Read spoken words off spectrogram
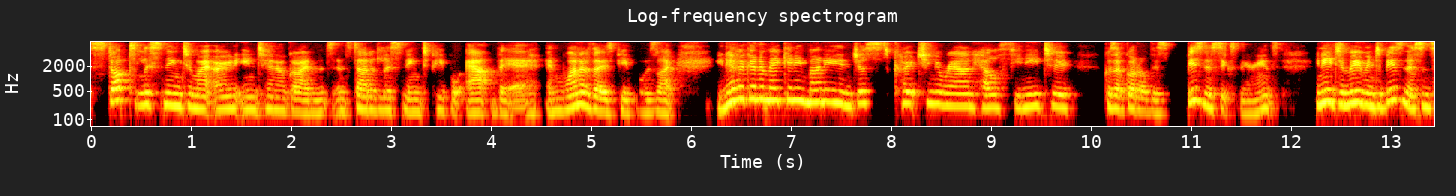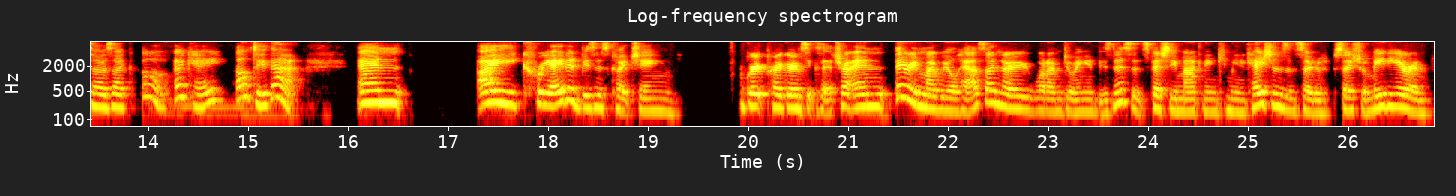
stopped listening to my own internal guidance and started listening to people out there. And one of those people was like, You're never going to make any money in just coaching around health. You need to, because I've got all this business experience, you need to move into business. And so I was like, oh, okay, I'll do that. And I created business coaching group programs etc and they're in my wheelhouse i know what i'm doing in business especially marketing communications and so social media and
